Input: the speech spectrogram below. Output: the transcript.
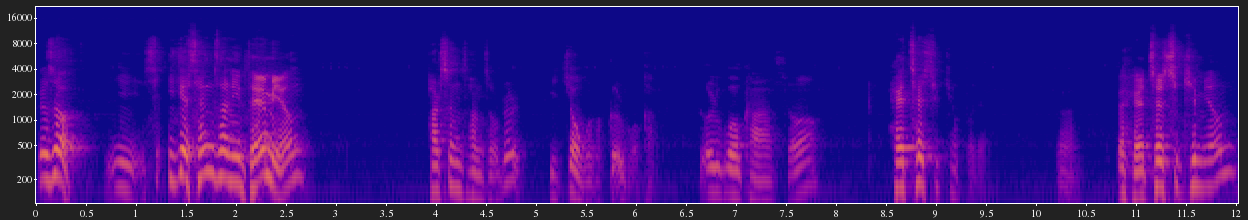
그래서 이, 이게 생산이 되면 활성산소를 이쪽으로 끌고 가, 끌고 가서 해체시켜 버려요. 어, 그러니까 해체시키면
